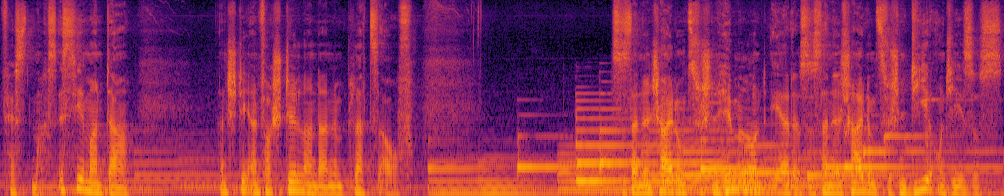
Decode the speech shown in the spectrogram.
festmachst. Ist jemand da? Dann steh einfach still an deinem Platz auf. Es ist eine Entscheidung zwischen Himmel und Erde. Es ist eine Entscheidung zwischen dir und Jesus.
